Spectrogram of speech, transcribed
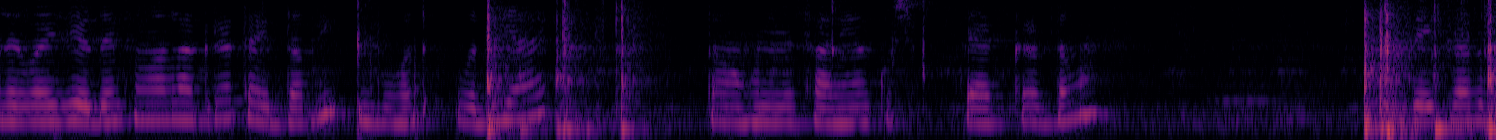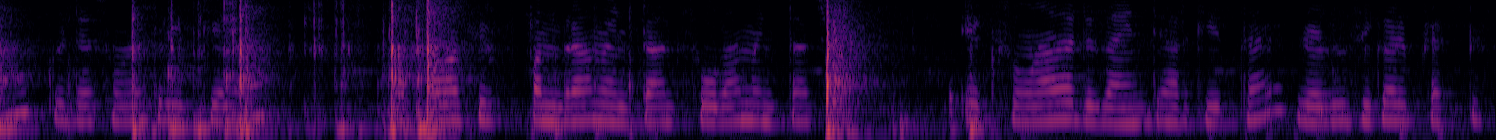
ਅਦਰਵਾਈਜ਼ ਜੇ ਇਦਾਂ ਸੋਹਣਾ ਲੱਗ ਰਿਹਾ ਤਾਂ ਇਦਾਂ ਵੀ ਬਹੁਤ ਵਧੀਆ ਹੈ। ਤਾਂ ਹੁਣ ਮੈਂ ਸਾਰੀਆਂ ਕੁਝ ਪੈਕ ਕਰ ਦਵਾਂ। ਤੁਸੀਂ ਦੇਖ ਸਕਦੇ ਹੋ ਕਿੱਡੇ ਸੋਹਣੇ ਤਰੀਕੇ ਨਾਲ। ਆਪਾਂ ਸਿਰਫ 15 ਮਿੰਟਾਂ 'ਚ 16 ਮਿੰਟਾਂ 'ਚ ਇੱਕ ਸੋਹਣਾ ਦਾ ਡਿਜ਼ਾਈਨ ਤਿਆਰ ਕੀਤਾ ਹੈ। ਜਿਹੜਾ ਤੁਸੀਂ ਘਰ ਪ੍ਰੈਕਟਿਸ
